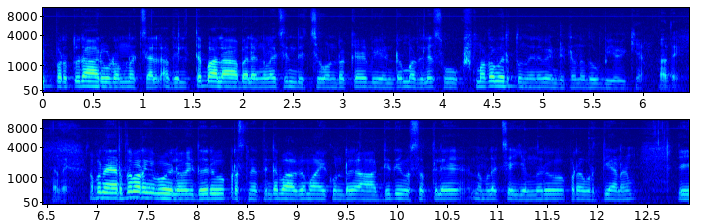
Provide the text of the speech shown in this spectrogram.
ഇപ്പുറത്തൊരു ആരൂഢം എന്ന് വെച്ചാൽ അതിലത്തെ ബലാബലങ്ങളെ ചിന്തിച്ചുകൊണ്ടൊക്കെ വീണ്ടും അതിൽ സൂക്ഷ്മത വരുത്തുന്നതിന് വേണ്ടിയിട്ടാണ് ഇത് ഉപയോഗിക്കുക. അതെ അതെ. അപ്പോൾ നേരത്തെ പറഞ്ഞു പോയല്ലോ ഇതൊരു പ്രശ്നത്തിന്റെ ഭാഗമായിക്കൊണ്ട് ആദ്യ ദിവസത്തിൽ നമ്മൾ ചെയ്യുന്നൊരു പ്രവൃത്തിയാണ് ഈ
